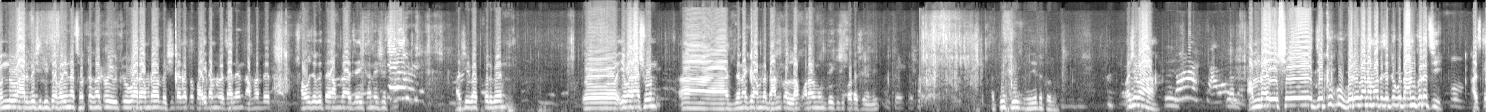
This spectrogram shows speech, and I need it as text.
বন্ধু, আর বেশি দিতে পারি না, ছোট্টখাটো ইউটিউবার আমরা, বেশি টাকা তো পাই না আমরা জানেন। আপনাদের সহযোগিতায় আমরা যে এখানে এসেছি, আশীর্বাদ করবেন। তো এবার আসুন যেনাকে আমরা দান করলাম, ওনার মুখ দিয়ে কিছু কথা শুনে নিই। ফিউজ ভেজেটা তোলো। মাসিমা আমরা এসে যেটুকু গরিবান আমাদের যেটুকু দান করেছি আজকে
